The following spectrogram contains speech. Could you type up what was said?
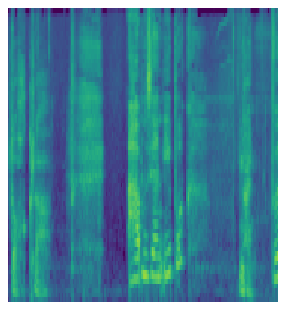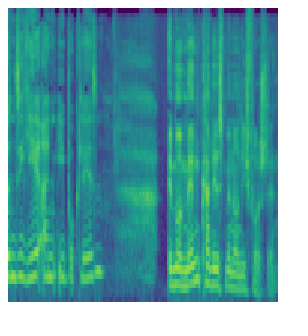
doch, klar. Haben Sie ein E-Book? Nein. Würden Sie je ein E-Book lesen? Im Moment kann ich es mir noch nicht vorstellen.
